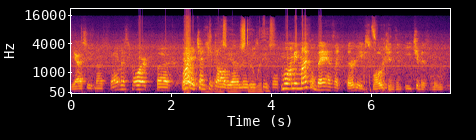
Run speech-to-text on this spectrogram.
Yes, he's most famous for it, but pay attention to all the other movies, people. Well, I mean, Michael Bay has like 30 explosions in each of his movies.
